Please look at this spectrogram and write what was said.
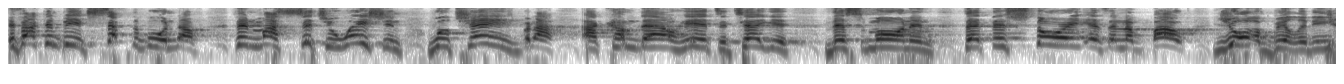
if I can be acceptable enough, then my situation will change. But I, I come down here to tell you this morning that this story isn't about your ability,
